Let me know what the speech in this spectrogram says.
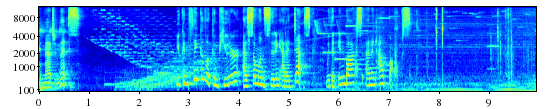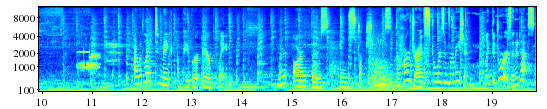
Imagine this. You can think of a computer as someone sitting at a desk with an inbox and an outbox. I would like to make a paper airplane. Where are those instructions? The hard drive stores information, like the drawers in a desk.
